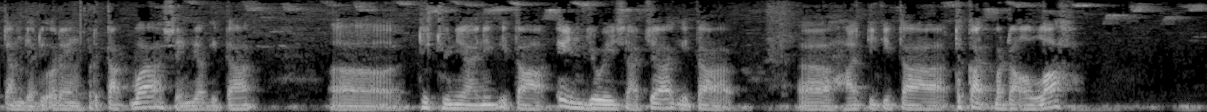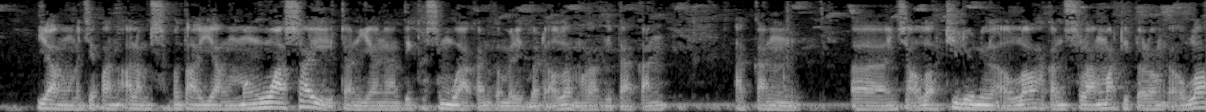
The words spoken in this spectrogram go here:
kita menjadi orang yang bertakwa sehingga kita uh, di dunia ini kita enjoy saja kita uh, hati kita dekat pada Allah yang menciptakan alam semesta yang menguasai dan yang nanti semua akan kembali kepada Allah maka kita akan akan uh, insya Allah dilindungi Allah akan selamat ditolong Allah.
